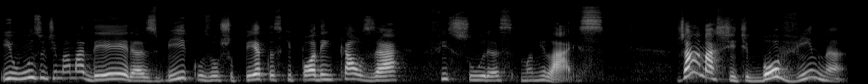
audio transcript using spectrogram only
e o uso de mamadeiras, bicos ou chupetas que podem causar fissuras mamilares. Já a mastite bovina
